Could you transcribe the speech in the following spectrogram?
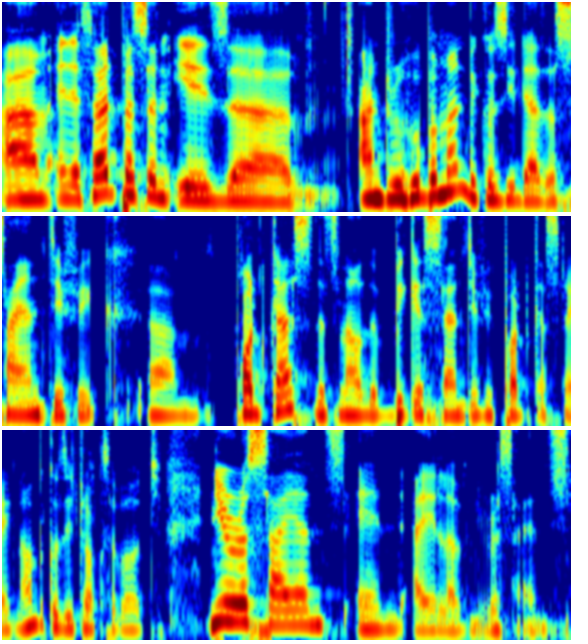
Um, and the third person is uh, Andrew Huberman because he does a scientific um, podcast. That's now the biggest scientific podcast right now because he talks about neuroscience, and I love neuroscience.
